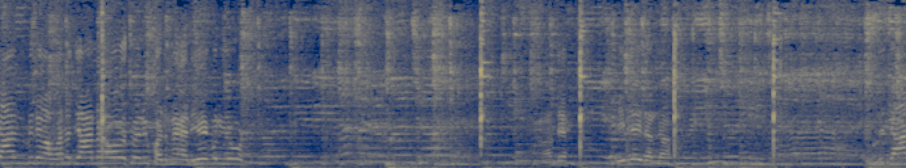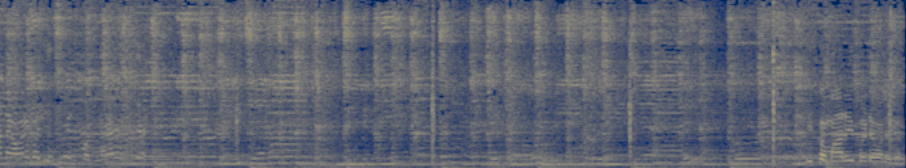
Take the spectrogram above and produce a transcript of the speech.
जान भी लगाओगा ना जान लगाओ तो नहीं फटने का नहीं एक बार भी इधर जा तो जान लगाओ ना बच्चे से फटने का इस मारे बड़े वाले पर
